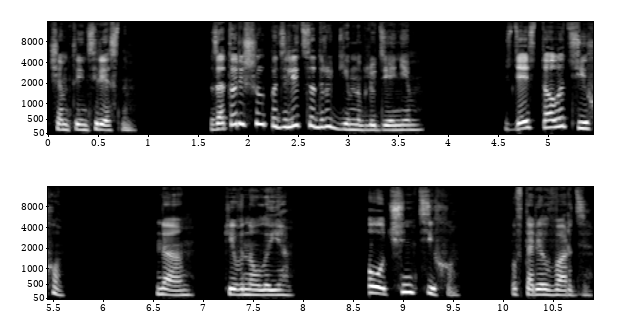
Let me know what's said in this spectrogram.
чем-то интересным. Зато решил поделиться другим наблюдением. «Здесь стало тихо». «Да», — кивнула я. «Очень тихо», — повторил Варди.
